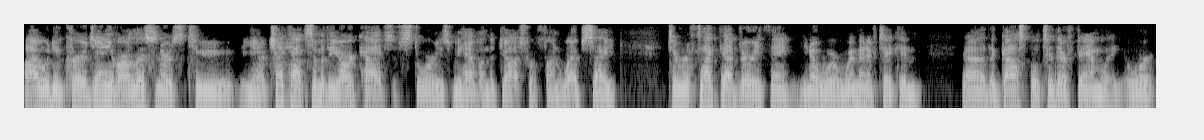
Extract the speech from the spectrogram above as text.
I would encourage any of our listeners to, you know, check out some of the archives of stories we have on the Joshua Fund website to reflect that very thing. You know, where women have taken uh, the gospel to their family, or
